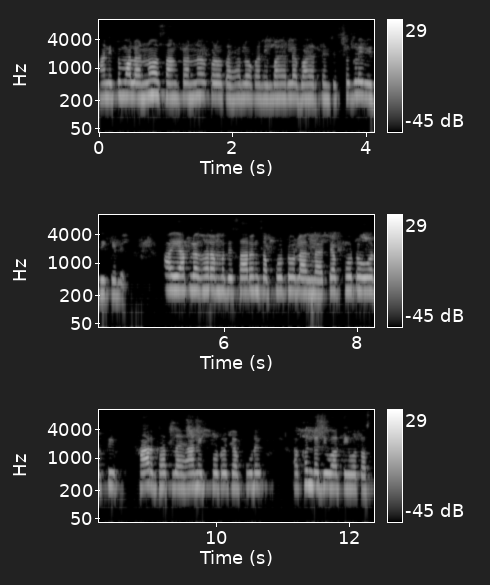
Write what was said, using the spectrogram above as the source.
आणि तुम्हाला न सांगता न कळवता ह्या लोकांनी बाहेरल्या बाहेर त्यांचे सगळे विधी केले आई आपल्या घरामध्ये सारंगचा फोटो लागलाय. त्या फोटोवरती हार घातलाय आणि फोटोच्या पुढे अखंड दिवा तेवत असतो.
